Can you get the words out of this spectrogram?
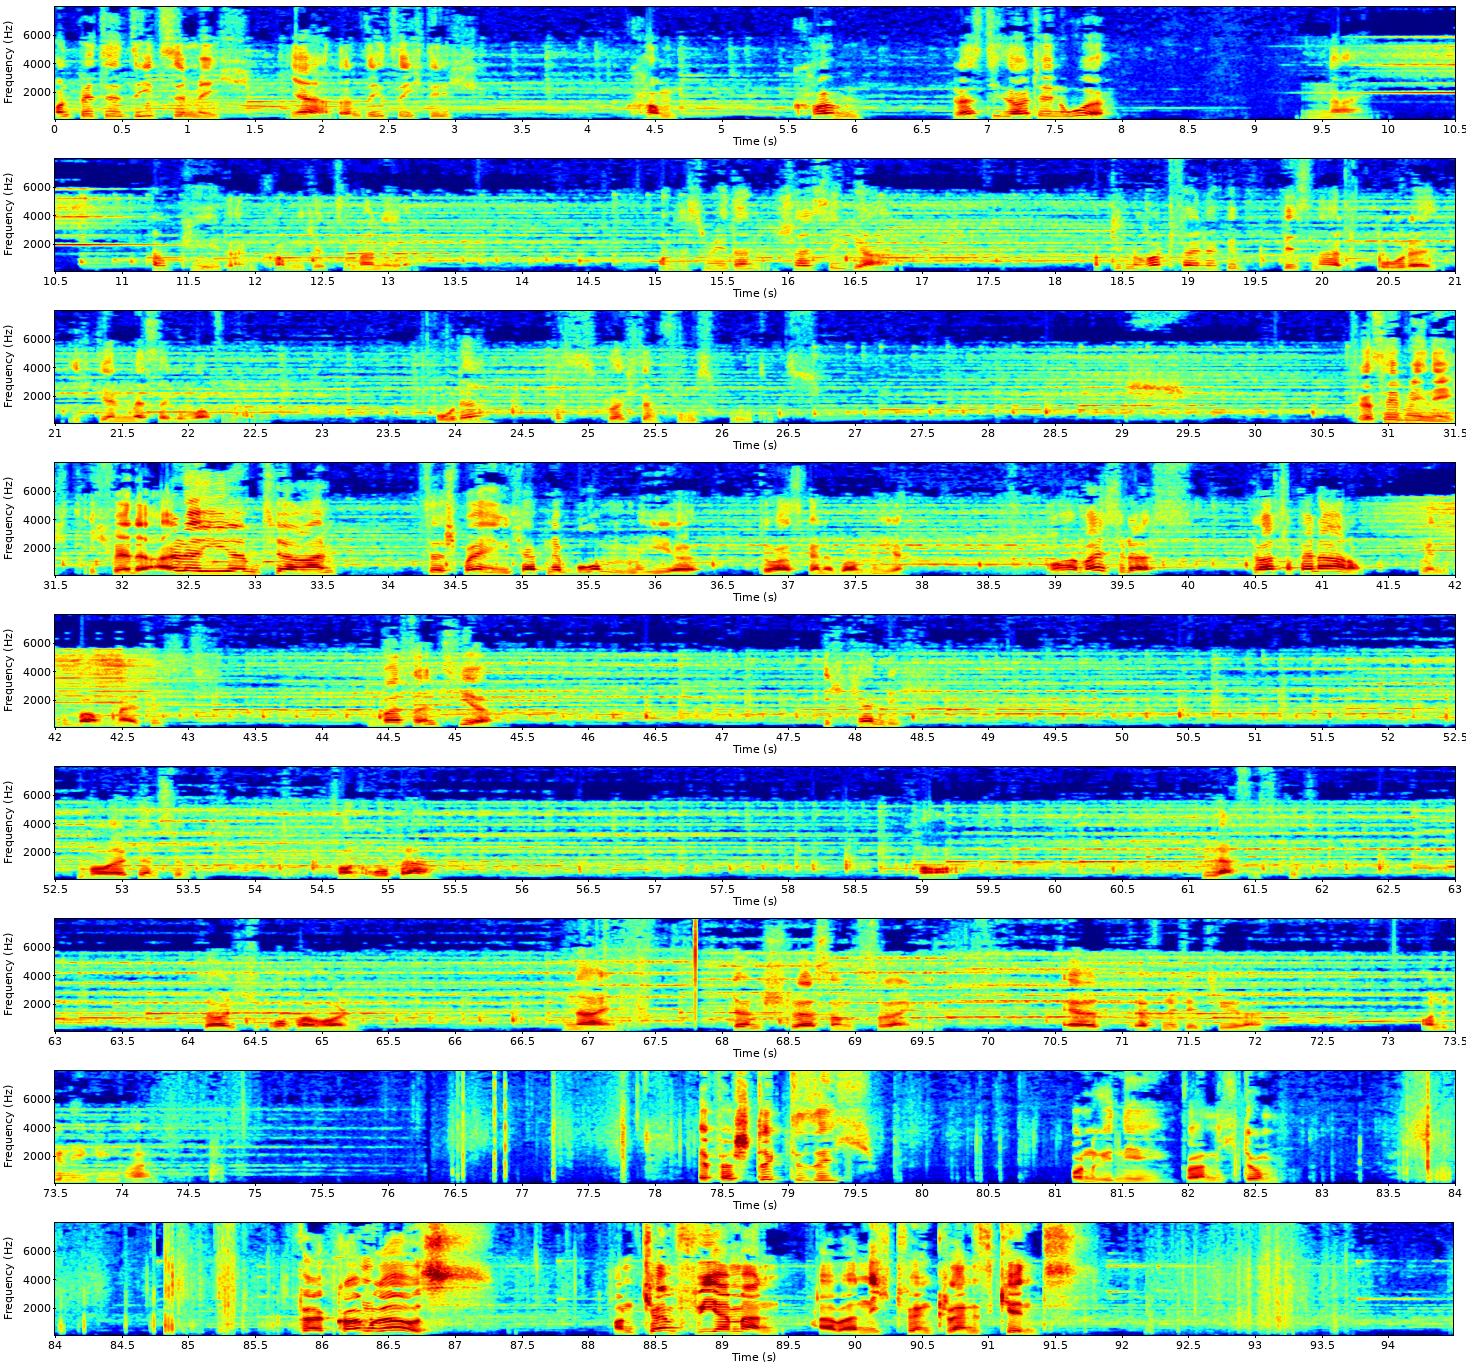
Und bitte sieht sie mich. Ja, dann sieht sich dich. Komm, komm, lass die Leute in Ruhe. Nein. Okay, dann komme ich jetzt immer näher. Und ist mir dann scheißegal, ob den Rottweiler gebissen hat oder ich dir ein Messer geworfen habe. Oder dass gleich dein Fuß blutet. Interessiert mich nicht. Ich werde alle hier im Tierheim zersprengen. Ich habe eine Bombe hier. Du hast keine Bomben hier. Woher weißt du das? Du hast doch keine Ahnung, wenn du Bomben hättest. Du warst ein Tier. Ich kenne dich. Woher kennst du mich? Von Opa? Komm. Lass es bitte. Soll ich Opa holen? Nein. Dann lass uns reingehen. Er öffnete die Tür und René ging rein. Er versteckte sich und René war nicht dumm. Komm raus und kämpf wie ein Mann aber nicht für ein kleines Kind.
